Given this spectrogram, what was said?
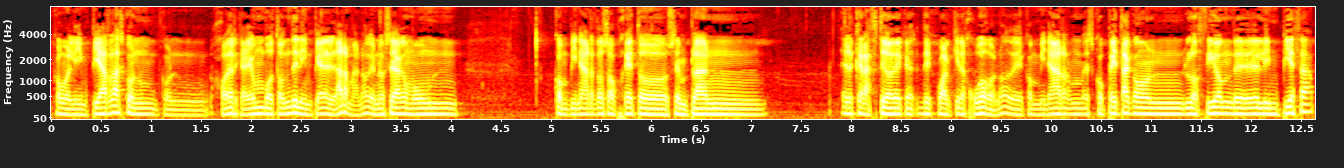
como limpiarlas con, con... Joder, que haya un botón de limpiar el arma, ¿no? Que no sea como un... Combinar dos objetos en plan... El crafteo de cualquier juego, ¿no? De combinar escopeta con loción de limpieza.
